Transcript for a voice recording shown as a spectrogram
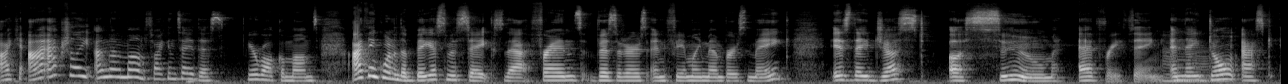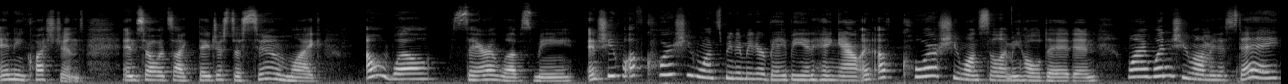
I can. I actually, I'm not a mom, so I can say this. You're welcome, moms. I think one of the biggest mistakes that friends, visitors, and family members make is they just assume everything and they mm-hmm. don't ask any questions. And so it's like they just assume, like, oh, well, Sarah loves me. And she, of course, she wants me to meet her baby and hang out. And of course, she wants to let me hold it. And why wouldn't she want me to stay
